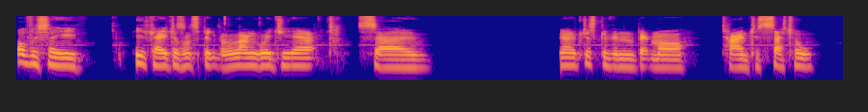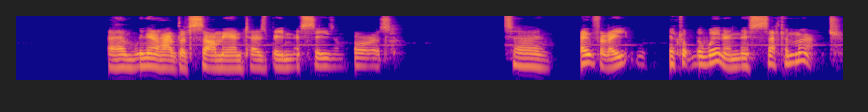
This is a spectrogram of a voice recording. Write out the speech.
obviously PK doesn't speak the language yet, so you know, just give him a bit more time to settle. Um, we know how good Sarmiento's been this season for us. So hopefully we pick up the win in this second match.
